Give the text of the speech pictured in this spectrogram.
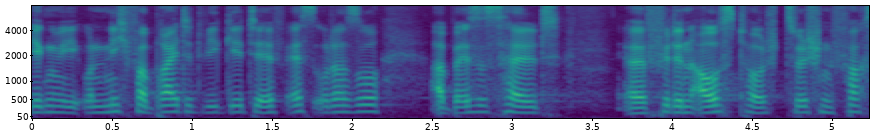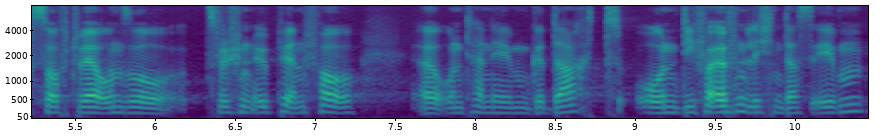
irgendwie und nicht verbreitet wie GTFS oder so, aber es ist halt äh, für den Austausch zwischen Fachsoftware und so, zwischen ÖPNV-Unternehmen äh, gedacht und die veröffentlichen das eben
